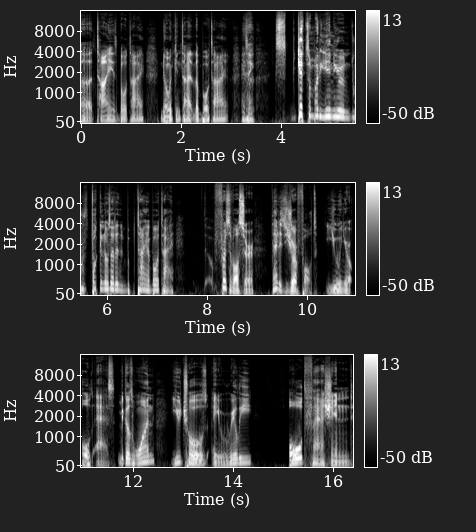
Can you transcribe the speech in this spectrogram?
uh, tie his bow tie, no one can tie the bow tie. And he's like, get somebody in here who fucking knows how to tie a bow tie. First of all, sir, that is your fault. You and your old ass. Because one, you chose a really old fashioned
